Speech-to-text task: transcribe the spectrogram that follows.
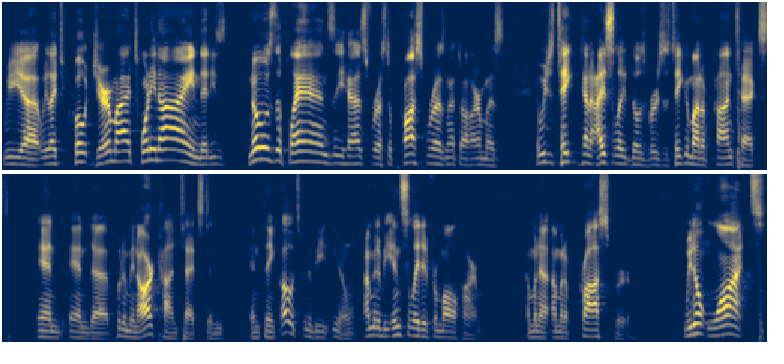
We, uh, we like to quote Jeremiah 29 that He knows the plans He has for us to prosper us, not to harm us. And we just take, kind of isolate those verses, take them out of context, and, and uh, put them in our context and, and think, oh, it's going to be, you know, I'm going to be insulated from all harm. I'm going to, I'm going to prosper. We don't want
